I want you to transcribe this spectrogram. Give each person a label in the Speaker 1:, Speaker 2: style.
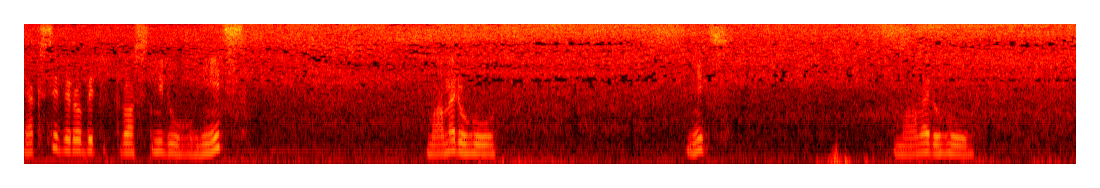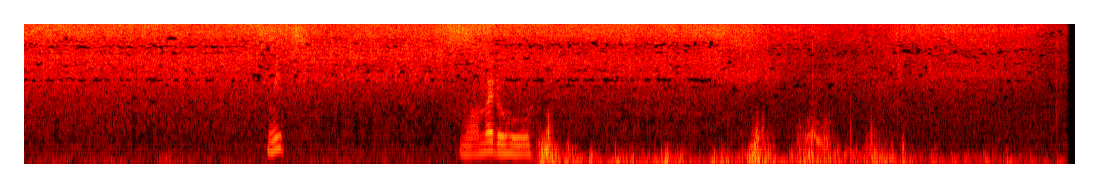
Speaker 1: Jak si vyrobit vlastní duhu? Nic. Máme duhu. Nic. Máme duhu. Nic. Máme duhu.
